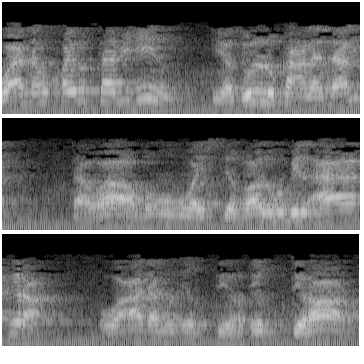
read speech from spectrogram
wa annahu khairut tabi'in yadulluka ala dhalik tawadhu'uhu wa istighaluhu bil akhirah wa adamul ightirar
